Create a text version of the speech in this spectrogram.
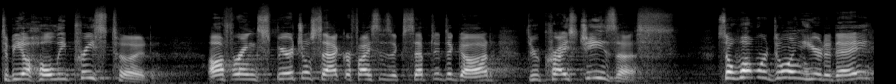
to be a holy priesthood, offering spiritual sacrifices accepted to God through Christ Jesus. So, what we're doing here today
